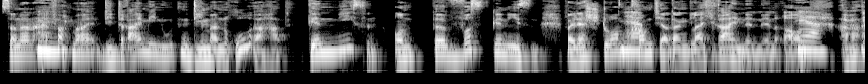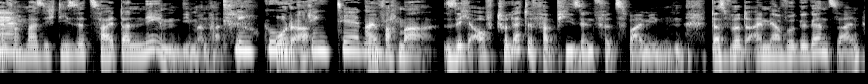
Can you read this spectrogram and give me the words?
sondern mhm. einfach mal die drei Minuten, die man Ruhe hat, genießen und bewusst genießen, weil der Sturm ja. kommt ja dann gleich rein in den Raum. Ja. Aber einfach ja. mal sich diese Zeit dann nehmen, die man hat. Klingt gut, Oder klingt sehr gut. einfach mal sich auf Toilette verpieseln für zwei Minuten. Das wird einem ja wohl gegönnt sein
